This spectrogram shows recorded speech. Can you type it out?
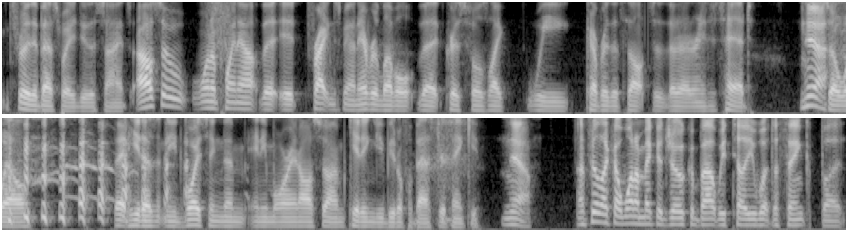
It's really the best way to do the science. I also want to point out that it frightens me on every level that Chris feels like we cover the thoughts that are in his head Yeah. so well that he doesn't need voicing them anymore. And also, I'm kidding, you beautiful bastard. Thank you. Yeah. I feel like I want to make a joke about we tell you what to think, but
